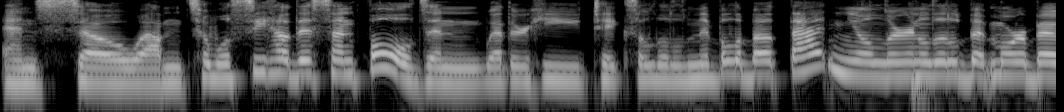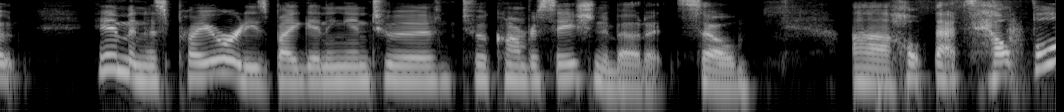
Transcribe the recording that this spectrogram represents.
And so, um, so we'll see how this unfolds and whether he takes a little nibble about that, and you'll learn a little bit more about him and his priorities by getting into a to a conversation about it. So, uh, hope that's helpful.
